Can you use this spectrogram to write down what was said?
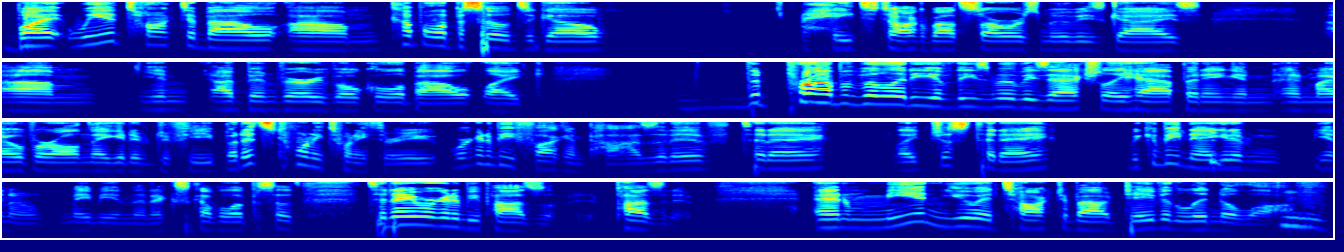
But we had talked about um, a couple episodes ago. I hate to talk about Star Wars movies, guys. Um, you, I've been very vocal about like the probability of these movies actually happening and, and my overall negative defeat, but it's 2023. We're going to be fucking positive today. Like, just today. We could be negative, you know, maybe in the next couple episodes. Today we're going to be positive. Positive. And me and you had talked about David Lindelof Mhm.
